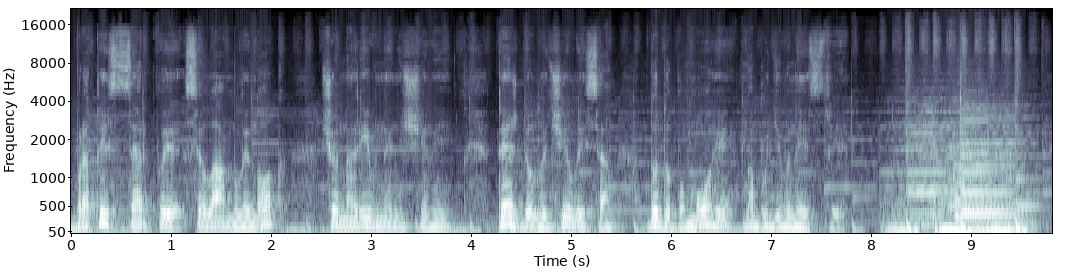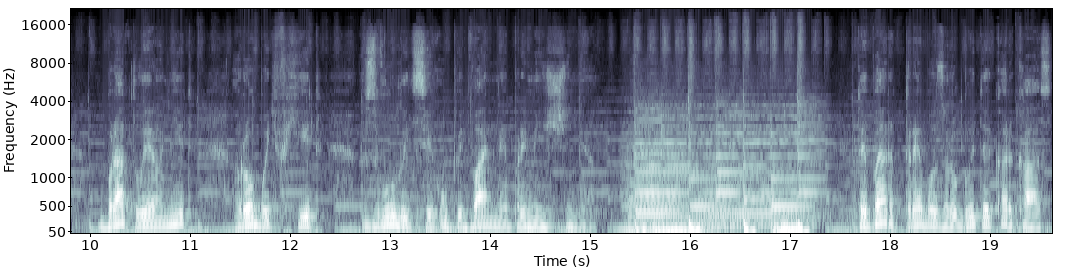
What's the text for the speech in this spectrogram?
Брати з церкви села Млинок, що на Рівненщині, теж долучилися до допомоги на будівництві. Брат Леонід робить вхід з вулиці у підвальне приміщення. Тепер треба зробити каркас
